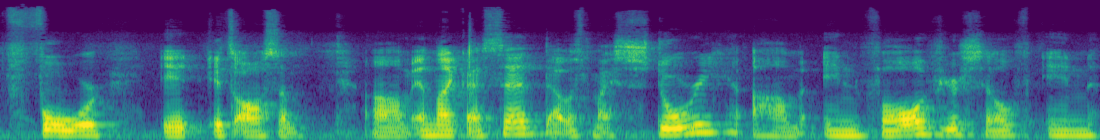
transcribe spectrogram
for it. It's awesome. Um, and like I said, that was my story. Um, involve yourself in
